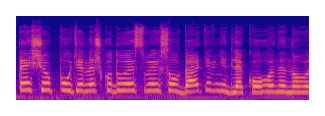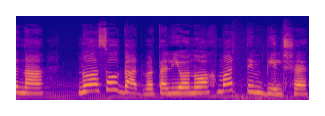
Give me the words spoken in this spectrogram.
Те, що Путін не шкодує своїх солдатів, ні для кого не новина. Ну а солдат батальйону Ахмат тим більше.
